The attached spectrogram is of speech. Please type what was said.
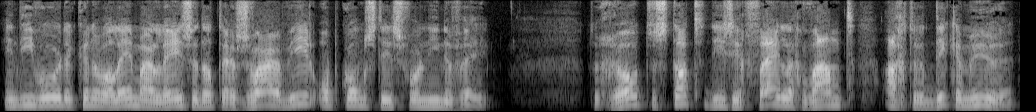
In die woorden kunnen we alleen maar lezen dat er zwaar weeropkomst is voor Nineveh. De grote stad die zich veilig waant achter dikke muren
